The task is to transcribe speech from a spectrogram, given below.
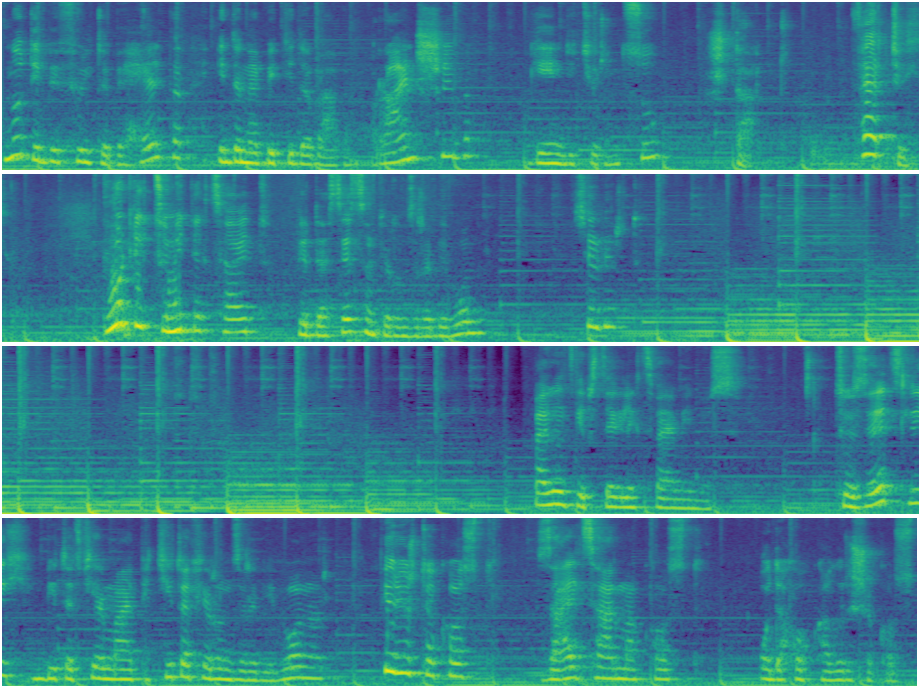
nur die befüllte Behälter in den Appetitwagen reinschieben, gehen die Türen zu, Start. Fertig. Pünktlich zur Mittagszeit wird das Essen für unsere Bewohner serviert. Bei uns gibt es täglich zwei Menüs. Zusätzlich bietet Firma Appetita für unsere Bewohner pürierte Kost, salzarme Kost oder hochkalorische Kost.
